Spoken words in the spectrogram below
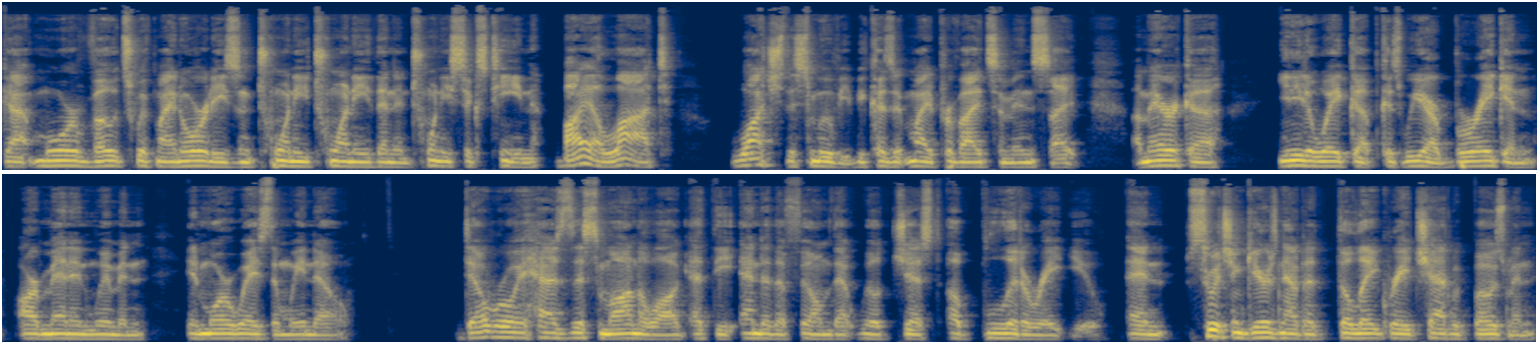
got more votes with minorities in 2020 than in 2016 by a lot, watch this movie because it might provide some insight. America, you need to wake up because we are breaking our men and women in more ways than we know. Delroy has this monologue at the end of the film that will just obliterate you. And switching gears now to the late great Chadwick Boseman,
